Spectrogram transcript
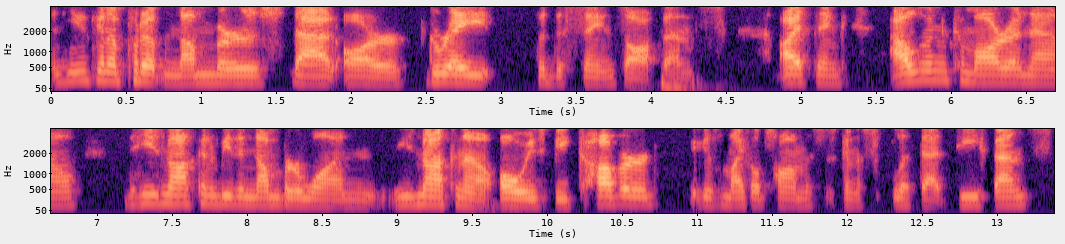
and he's going to put up numbers that are great for the Saints offense. I think Alvin Kamara now, he's not going to be the number one. He's not going to always be covered because Michael Thomas is going to split that defense.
